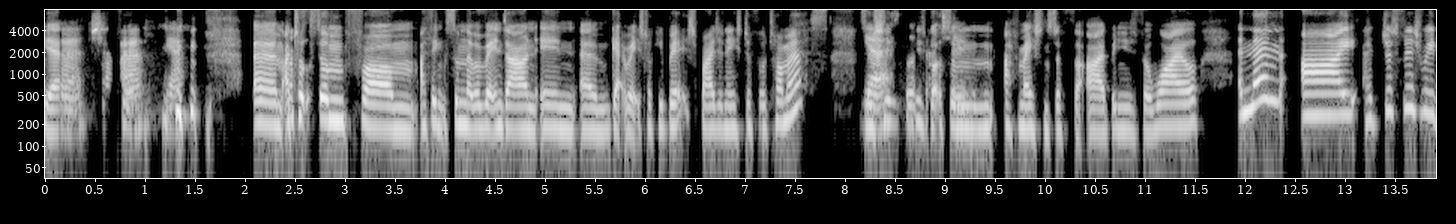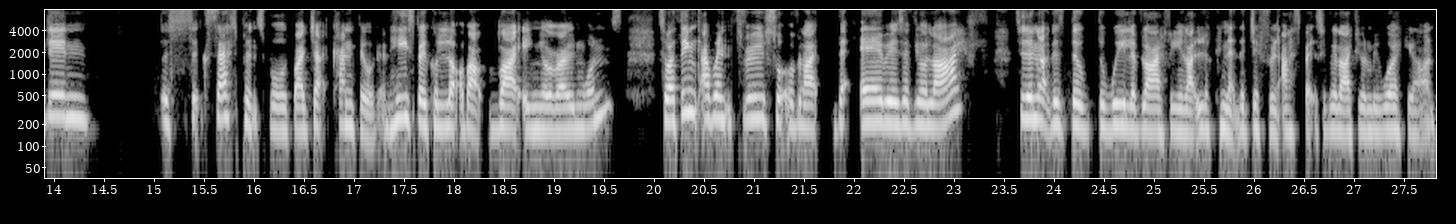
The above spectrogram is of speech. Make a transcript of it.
yeah, Yeah. her, So- Shaffer, yeah. Um, I took some from I think some that were written down in um, Get Rich Lucky Bitch by Denise Duffield Thomas. So Yes, she's, she's got some affirmation stuff that I've been using for a while. And then I had just finished reading The Success Principles by Jack Canfield, and he spoke a lot about writing your own ones. So I think I went through sort of like the areas of your life. So then like there's the, the wheel of life and you're like looking at the different aspects of your life you want to be working on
